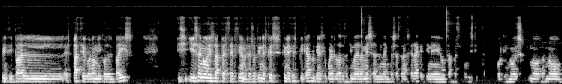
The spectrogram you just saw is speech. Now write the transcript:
principal espacio económico del país. Y, esa no es la percepción, o sea, eso tienes que, tienes que explicarlo, tienes que poner los datos encima de la mesa de una empresa extranjera que tiene otra percepción distinta, porque no es, no, no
